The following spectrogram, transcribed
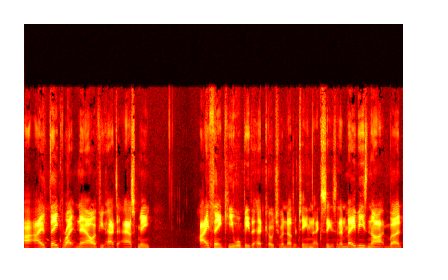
I, I think right now, if you had to ask me. I think he will be the head coach of another team next season. And maybe he's not, but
